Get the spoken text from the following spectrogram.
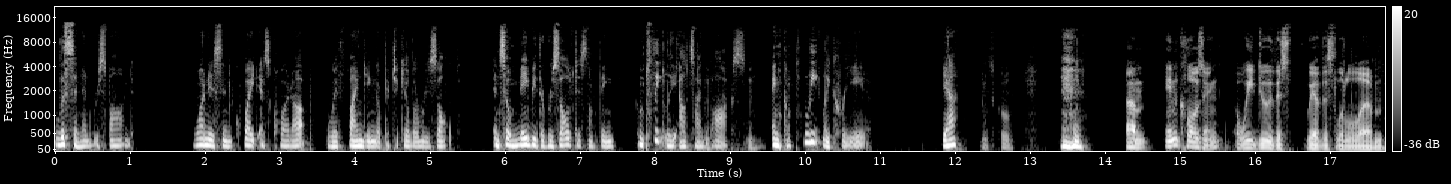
listen and respond one isn't quite as caught up with finding a particular result. And so maybe the result is something completely outside the box and completely creative. Yeah? That's cool. um, in closing, we do this. We have this little um,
